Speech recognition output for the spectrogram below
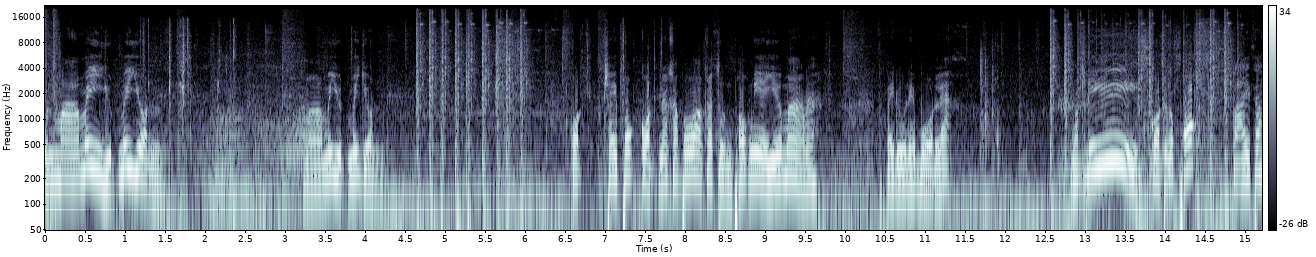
มันมาไม่หยุดไม่หย่อน มาไม่หยุดไม่หย่อน กด ใช้พกกดนะครับ เพราะว่ากระสุนพกเนี่ยเยอะมากนะ ไปดูในโบสถ์แล้วหวัดดีกดกับพกตายซะ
